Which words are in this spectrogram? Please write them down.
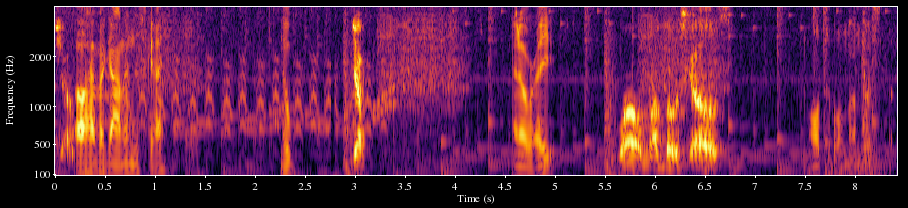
Jump. Oh, have I gotten this guy? Nope. Jump. I know, right? Whoa, mumbo skulls. Multiple mumbo skulls.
